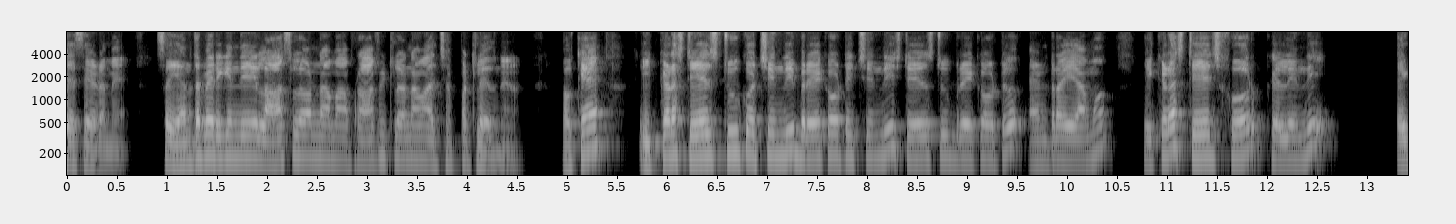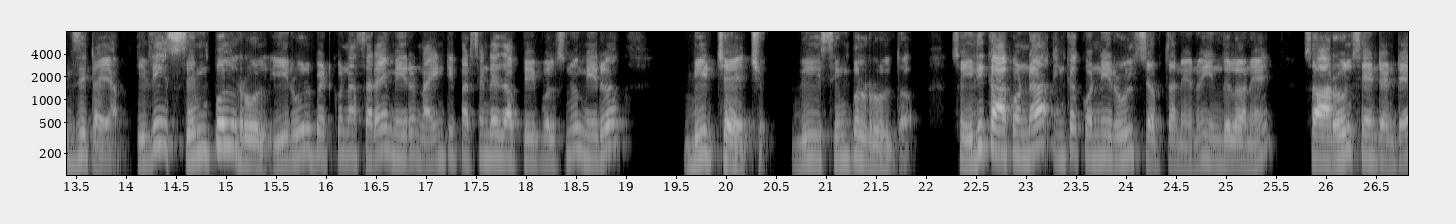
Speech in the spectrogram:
చేసేయడమే. సో ఎంత పెరిగింది? లాస్లో ఉన్నామా? ప్రాఫిట్లో ఉన్నామా? అది చెప్పట్లేదు నేను. ఓకే? ఇక్కడ స్టేజ్ టూకి వచ్చింది బ్రేక్అవుట్ ఇచ్చింది స్టేజ్ టూ బ్రేక్అవుట్ ఎంటర్ అయ్యాము. ఇక్కడ స్టేజ్ ఫోర్కి వెళ్ళింది ఎగ్జిట్ అయ్యాం. ఇది సింపుల్ రూల్. ఈ రూల్ పెట్టుకున్నా సరే మీరు నైంటీ పర్సెంటేజ్ ఆఫ్ పీపుల్స్ను మీరు బీట్ చేయొచ్చు. ఈ సింపుల్ రూల్తో. సో ఇది కాకుండా ఇంకా కొన్ని రూల్స్ చెప్తాను నేను ఇందులోనే. సో ఆ రూల్స్ ఏంటంటే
